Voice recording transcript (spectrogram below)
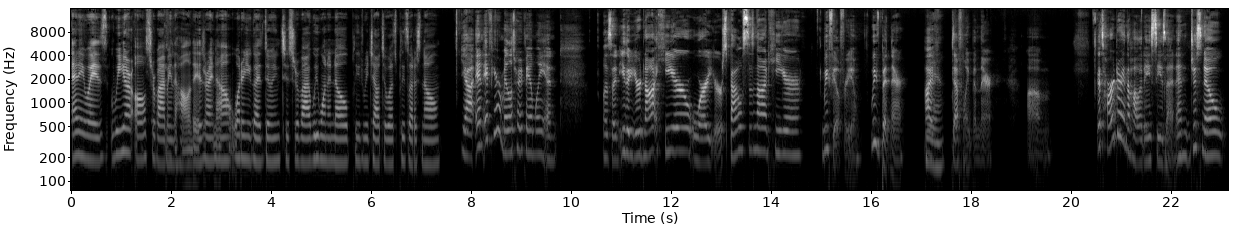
anyways, we are all surviving the holidays right now. What are you guys doing to survive? We want to know. Please reach out to us. Please let us know. Yeah, and if you're a military family and listen, either you're not here or your spouse is not here, we feel for you. We've been there. Yeah. I've definitely been there. Um it's hard during the holiday season and just know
